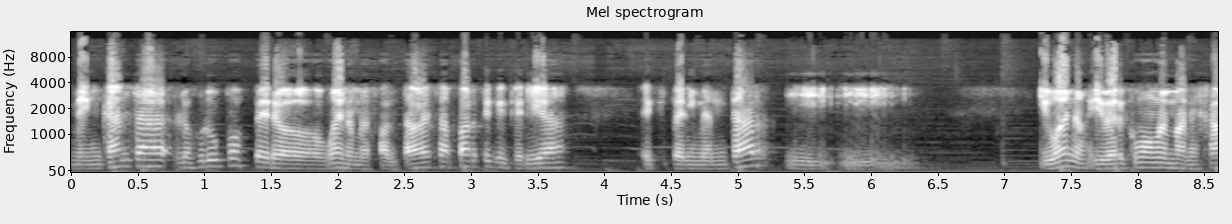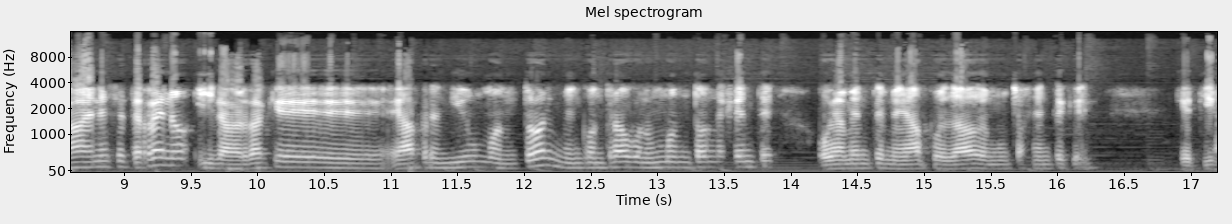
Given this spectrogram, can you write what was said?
me encantan los grupos, pero bueno, me faltaba esa parte que quería experimentar y, y, y bueno, y ver cómo me manejaba en ese terreno y la verdad que he aprendido un montón, me he encontrado con un montón de gente, obviamente me he apoyado de mucha gente que, que,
